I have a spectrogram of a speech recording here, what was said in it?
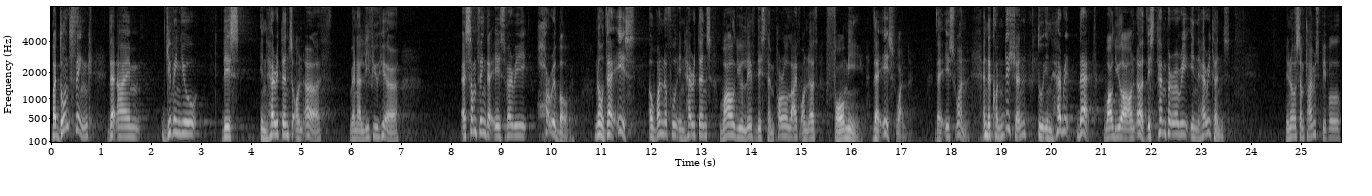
But don't think that I'm giving you this inheritance on earth when I leave you here as something that is very horrible. No, there is a wonderful inheritance while you live this temporal life on earth for me. There is one. There is one. And the condition to inherit that while you are on earth, this temporary inheritance. You know, sometimes people,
